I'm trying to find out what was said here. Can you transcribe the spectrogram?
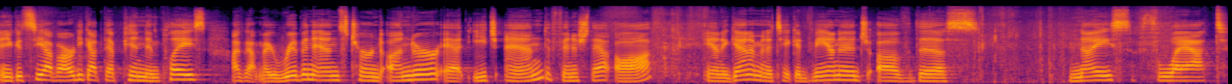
And you can see I've already got that pinned in place. I've got my ribbon ends turned under at each end to finish that off. And again, I'm gonna take advantage of this nice flat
